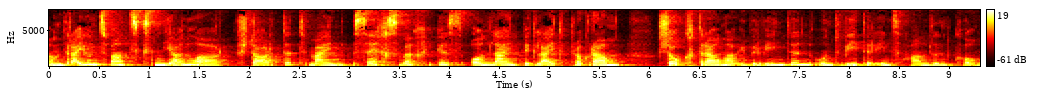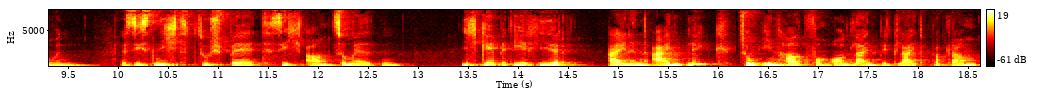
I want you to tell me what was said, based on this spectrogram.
Am 23. Januar startet mein sechswöchiges Online-Begleitprogramm Schocktrauma überwinden und wieder ins Handeln kommen. Es ist nicht zu spät, sich anzumelden. Ich gebe dir hier einen Einblick zum Inhalt vom Online-Begleitprogramm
